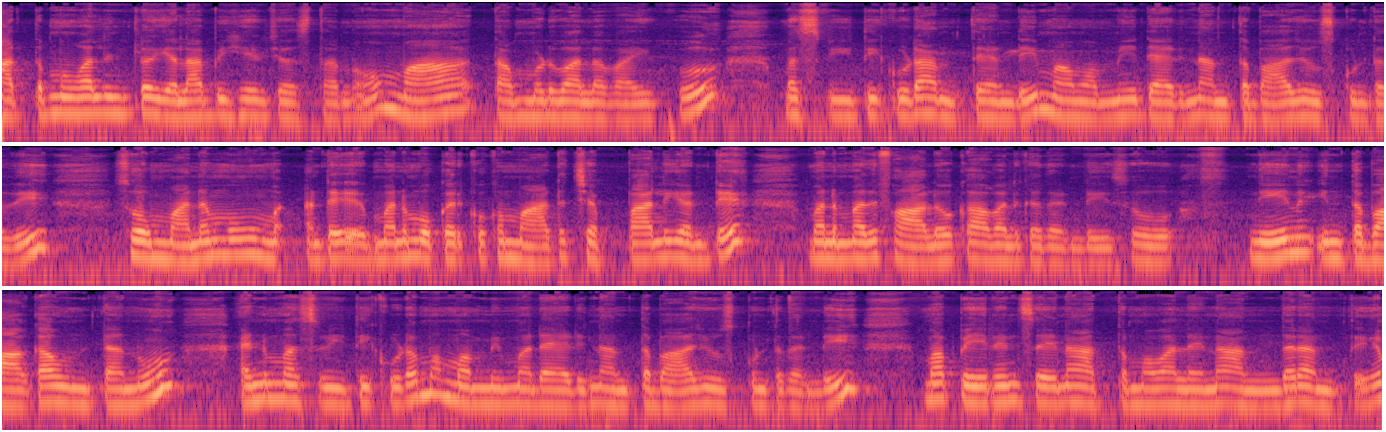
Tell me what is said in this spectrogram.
అత్తమ్మ వాళ్ళ ఇంట్లో ఎలా బిహేవ్ చేస్తానో మా తమ్ముడు వాళ్ళ వైఫ్ మా స్వీటీ కూడా అంతే అండి. మా మమ్మీ డాడీని అంత బాగా చూసుకుంటుంది. సో మనము అంటే మనం ఒకరికొక మాట చెప్పాలి అంటే మనం అది ఫాలో కావాలి కదండి. సో నేను ఇంత బాగా ఉంటాను. అండ్ మా స్వీటీ కూడా మా మమ్మీ మా డాడీని అంత బాగా చూసుకుంటుందండి. మా పేరెంట్స్ అయినా అత్తమ్మ వాళ్ళైనా అందరూ అంతే.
